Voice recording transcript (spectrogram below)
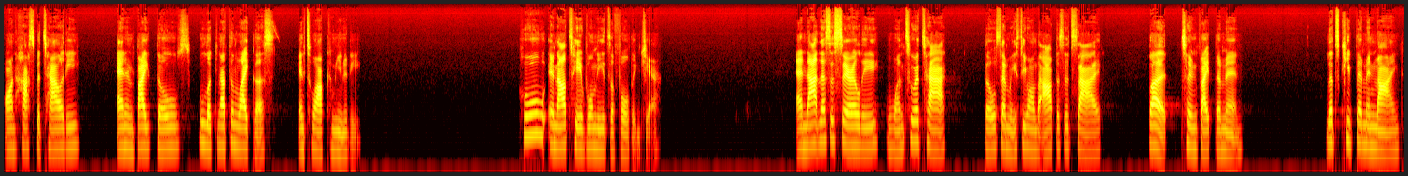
on hospitality and invite those who look nothing like us into our community? Who in our table needs a folding chair? And not necessarily one to attack those that may seem on the opposite side, but to invite them in. Let's keep them in mind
